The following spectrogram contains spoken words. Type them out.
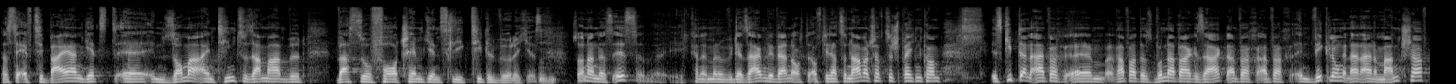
dass der FC Bayern jetzt äh, im Sommer ein Team zusammen haben wird, was sofort Champions League titelwürdig ist. Mhm. Sondern das ist, ich kann immer nur wieder sagen, wir werden auch auf die Nationalmannschaft zu sprechen kommen. Es gibt dann einfach, ähm, Rafa hat das wunderbar gesagt, einfach, einfach Entwicklungen in einer Mannschaft,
